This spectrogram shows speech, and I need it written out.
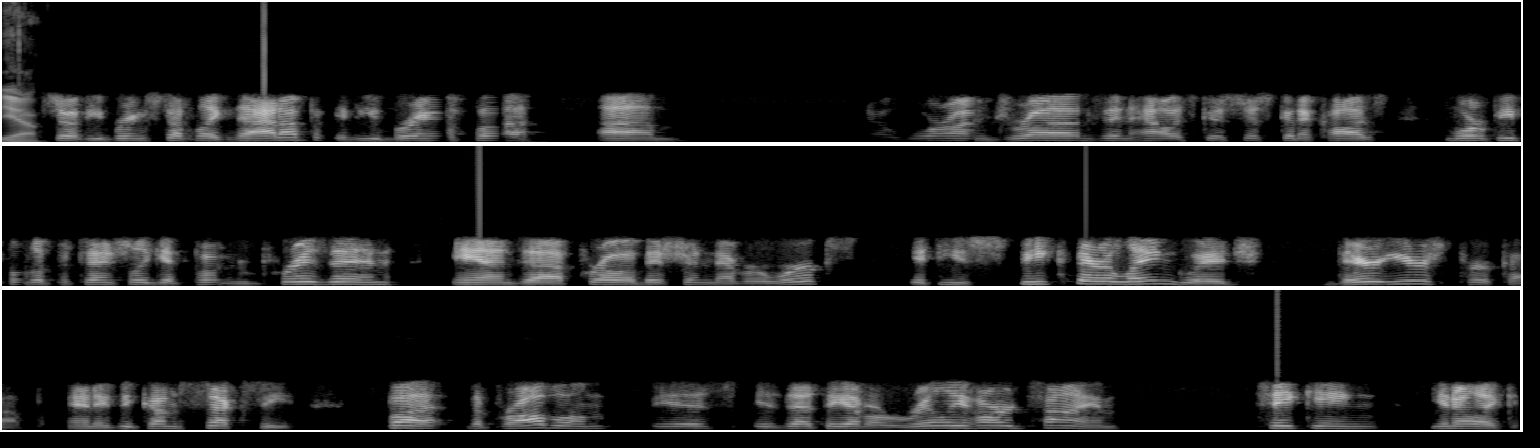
yeah, So if you bring stuff like that up, if you bring up, uh, um, you know, war on drugs and how it's just going to cause more people to potentially get put in prison and uh, prohibition never works. If you speak their language, their ears perk up and it becomes sexy. But the problem is is that they have a really hard time taking you know like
